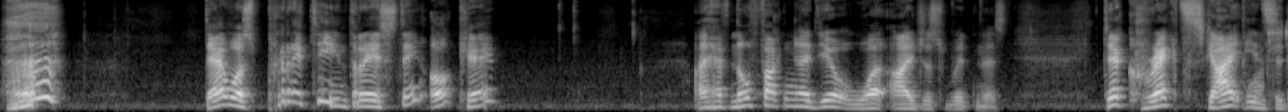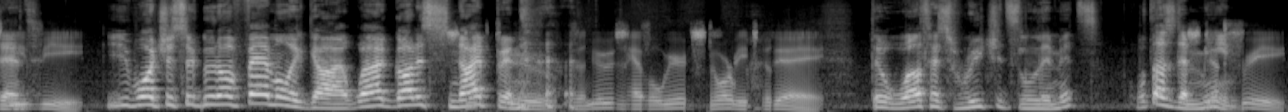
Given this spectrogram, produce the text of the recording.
Huh? That was pretty interesting. Okay. I have no fucking idea what I just witnessed. The cracked sky incident. TV. You watch a good old family guy where I got is sniping. News. The news have a weird story today. the world has reached its limits? What does that Step mean? 3.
